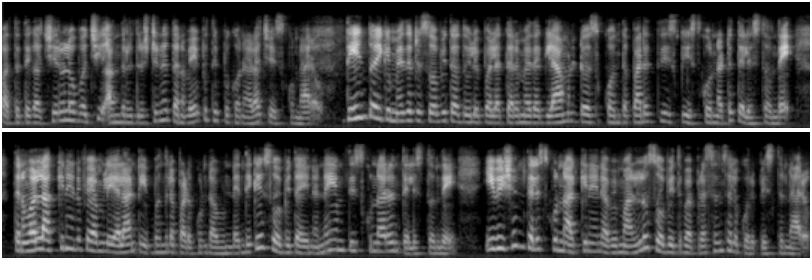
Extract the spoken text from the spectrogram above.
పద్ధతిగా చీరలో వచ్చి అందరి దృష్టిని తన వైపు తిప్పుకునేలా చేసుకున్నారు. దీంతో ఇక మీదటి శోభిత ధూళిపాల తన మీద గ్లామర్ డోస్ కొంత పరిధి తీసుకున్నట్టు తెలుస్తుంది. తన వల్ల అక్కినేని ఫ్యామిలీ ఎలాంటి ఇబ్బందులు పడకుండా ఉండేందుకే శోభిత ఈ నిర్ణయం తీసుకున్నారని తెలుస్తుంది. ఈ విషయం తెలుసుకున్న అక్కినేని అభిమానులు శోభితపై ప్రశంసలు కురిపిస్తున్నారు.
